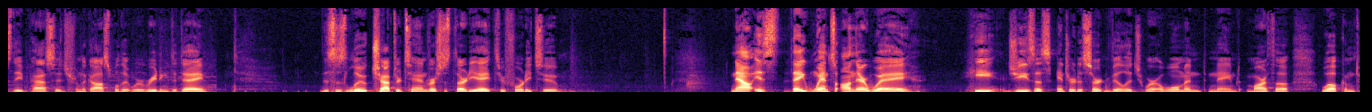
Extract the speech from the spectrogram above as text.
Is the passage from the gospel that we're reading today. This is Luke chapter 10, verses 38 through 42. Now, as they went on their way, he, Jesus, entered a certain village where a woman named Martha welcomed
